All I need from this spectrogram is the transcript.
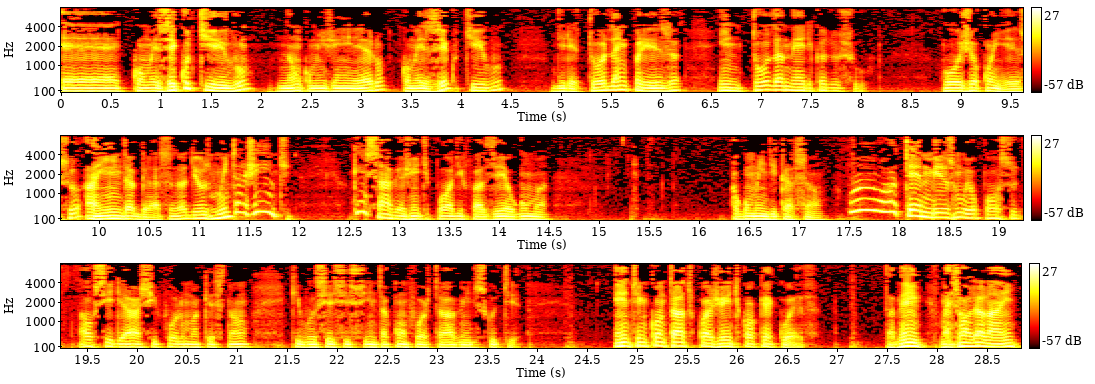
é, como executivo, não como engenheiro, como executivo, diretor da empresa em toda a América do Sul. Hoje eu conheço, ainda graças a Deus, muita gente. Quem sabe a gente pode fazer alguma alguma indicação. Ou até mesmo eu posso auxiliar se for uma questão que você se sinta confortável em discutir. Entre em contato com a gente qualquer coisa. Tá bem? Mas olha lá, hein?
